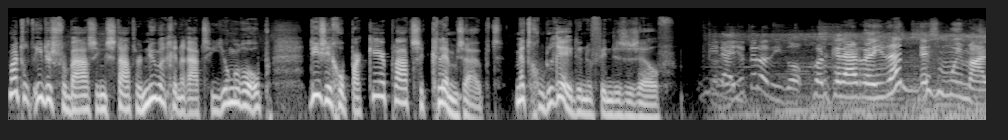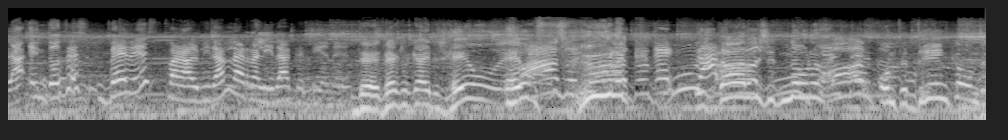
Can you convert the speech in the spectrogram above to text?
Maar tot ieders verbazing staat er nu een generatie jongeren op... die zich op parkeerplaatsen klemzuipt. Met goede redenen, vinden ze zelf. Mira, yo te lo digo, porque la realidad es muy mala. Entonces bebes para olvidar la realidad que tienes. De werkelijkheid is heel, heel gruwelijk. Dus daarom is het nodig om te drinken, om te...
